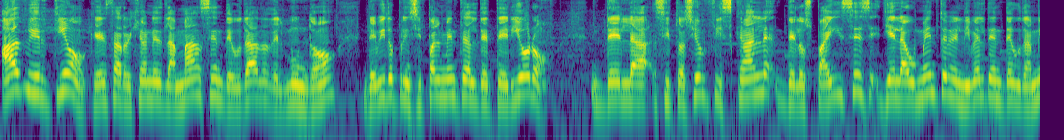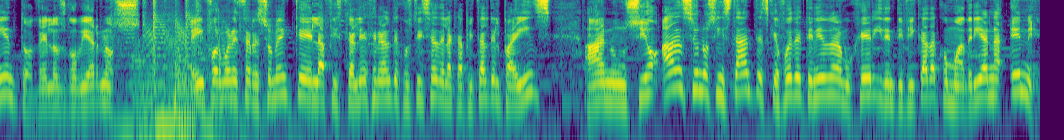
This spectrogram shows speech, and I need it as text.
advirtió que esta región es la más endeudada del mundo debido principalmente al deterioro de la situación fiscal de los países y el aumento en el nivel de endeudamiento de los gobiernos. Le informó en este resumen que la Fiscalía General de Justicia de la capital del país anunció hace unos instantes que fue detenida una mujer identificada como Adriana N.,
